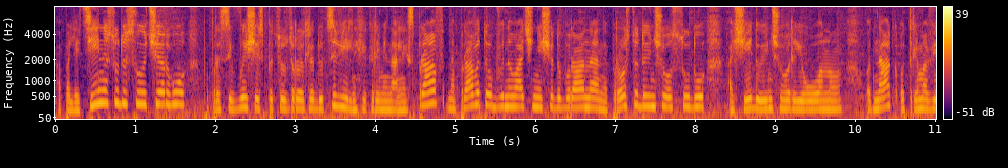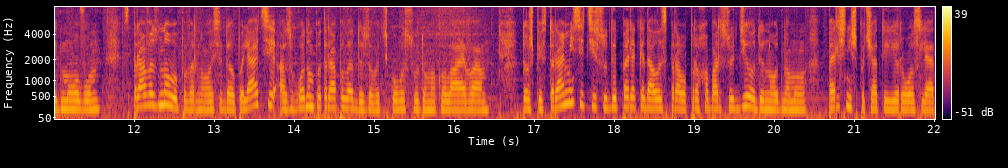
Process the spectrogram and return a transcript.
Апеляційний суд, у свою чергу, попросив Вищий спецсуд з розгляду цивільних і кримінальних справ направити обвинувачення щодо Бурана не просто до іншого суду, а ще й до іншого регіону. Однак отримав відмову. Справа знову повернулася до апеляції, а згодом потрапила до Заводського суду Миколаєва. Тож півтора місяці суди перекидали справу про хабар судді один одному, перш ніж почати її розгляд.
